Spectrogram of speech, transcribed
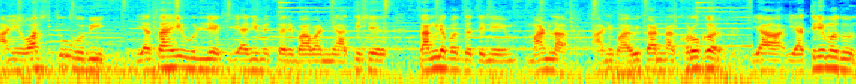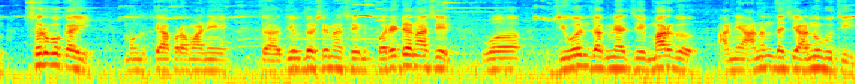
आणि वास्तुभूमी याचाही उल्लेख या निमित्ताने बाबांनी अतिशय चांगल्या पद्धतीने मांडला आणि भाविकांना खरोखर या यात्रेमधून सर्व काही. मग त्याप्रमाणे देवदर्शन असेल पर्यटन असेल व जीवन जगण्याचे मार्ग आणि आनंदाची अनुभूती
